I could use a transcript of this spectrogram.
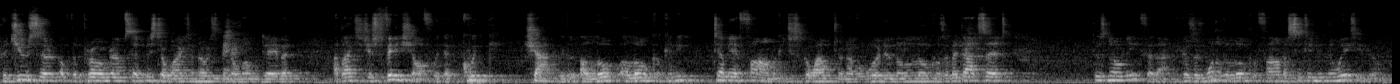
producer of the programme said, Mr. Wight, I know it's been a long day, but I'd like to just finish off with a quick chat with a, lo- a local. Can you tell me a farm I could just go out to and have a word with the locals? And my dad said, there's no need for that because there's one of the local farmers sitting in the waiting room.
